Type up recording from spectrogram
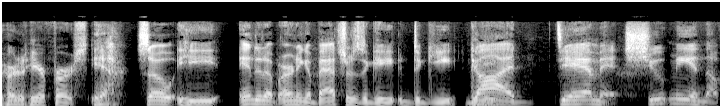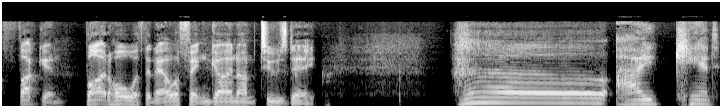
heard it here first. Yeah. So he ended up earning a bachelor's degree. degree. God damn it. Shoot me in the fucking butthole with an elephant gun on Tuesday. Oh, I can't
